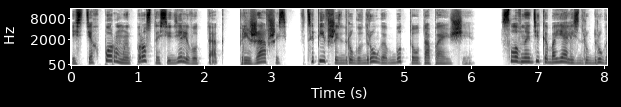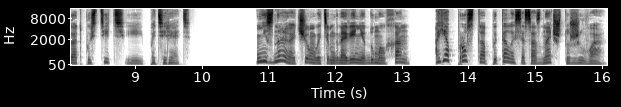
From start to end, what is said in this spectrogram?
И с тех пор мы просто сидели вот так, прижавшись, вцепившись друг в друга, будто утопающие словно дико боялись друг друга отпустить и потерять. Не знаю, о чем в эти мгновения думал хан, а я просто пыталась осознать, что жива.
